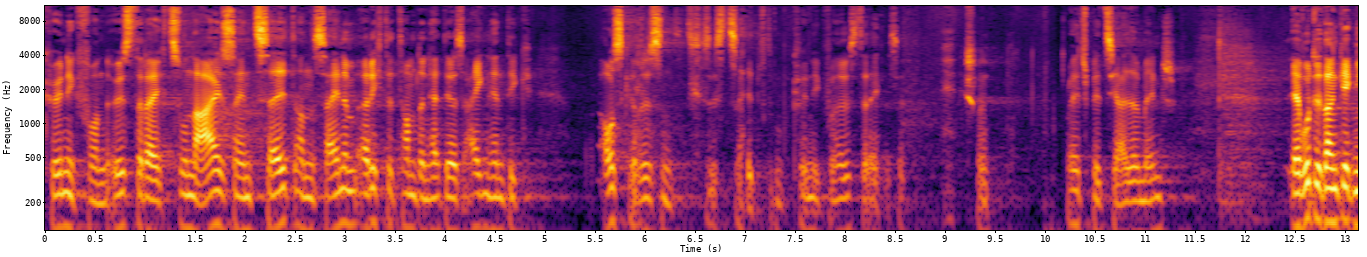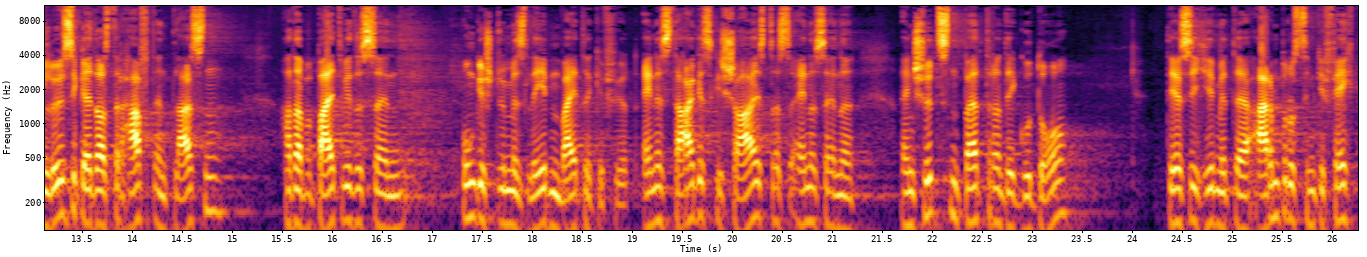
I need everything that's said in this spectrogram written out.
König von Österreich zu nahe sein Zelt an seinem errichtet haben, dann hätte er es eigenhändig ausgerissen, dieses Zelt vom König von Österreich. Also Schon ein spezieller Mensch. Er wurde dann gegen Lösegeld aus der Haft entlassen, hat aber bald wieder sein ungestümes Leben weitergeführt. Eines Tages geschah es, dass einer seiner, ein Schützen, Bertrand de Goudon, der sich mit der Armbrust im Gefecht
